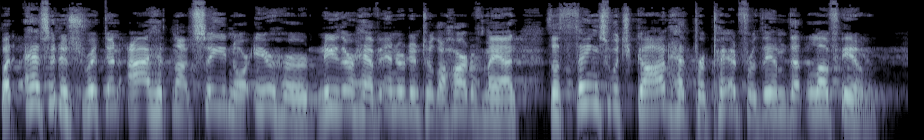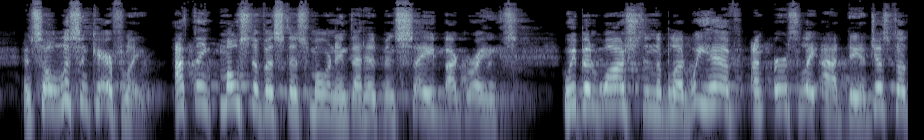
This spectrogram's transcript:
But as it is written, eye hath not seen nor ear heard, neither have entered into the heart of man the things which God hath prepared for them that love him. And so listen carefully. I think most of us this morning that have been saved by grace, we've been washed in the blood. We have an earthly idea, just a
